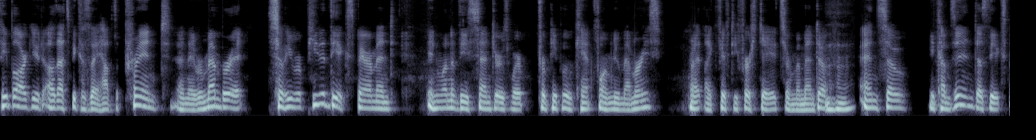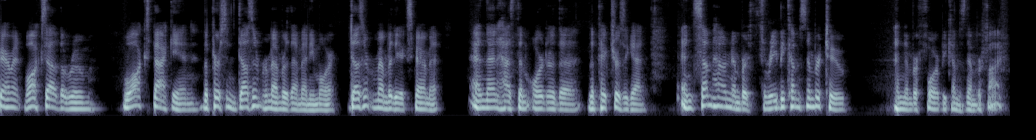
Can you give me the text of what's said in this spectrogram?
people argued, oh, that's because they have the print and they remember it. So he repeated the experiment in one of these centers where for people who can't form new memories, right? Like 50 First Dates or Memento. Mhm. And so he comes in, does the experiment, walks out of the room, walks back in. The person doesn't remember them anymore, doesn't remember the experiment, and then has them order the, the pictures again. And somehow number three becomes number two, and number four becomes number five.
